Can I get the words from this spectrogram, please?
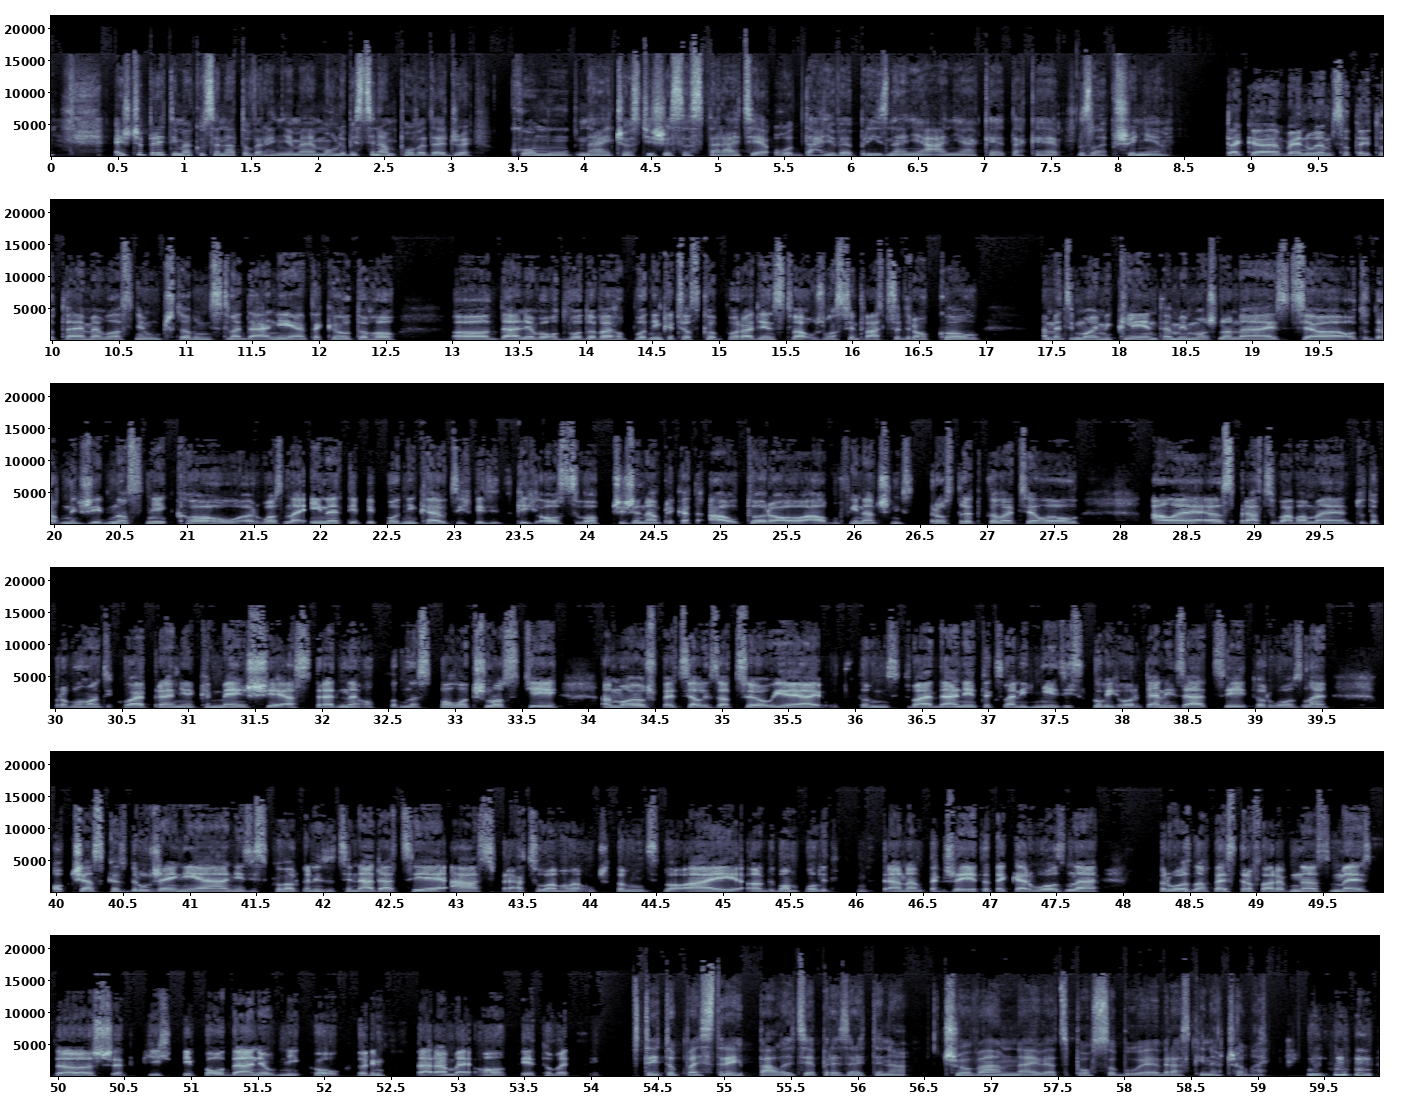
Ešte predtým, ako sa na to vrhneme, mohli by ste nám povedať, že komu najčastejšie sa staráte o daňové príznania a nejaké také zlepšenie? Tak venujem sa tejto téme vlastne účtovníctva daní a takého toho uh, daňovo-odvodového podnikateľského poradenstva už vlastne 20 rokov a medzi mojimi klientami možno nájsť od drobných živnostníkov rôzne iné typy podnikajúcich fyzických osôb, čiže napríklad autorov alebo finančných sprostredkovateľov, ale e, spracovávame túto problematiku aj pre nejaké menšie a stredné obchodné spoločnosti a mojou špecializáciou je aj účtovníctvo a danie tzv. neziskových organizácií, to rôzne občianske združenia, neziskové organizácie, nadácie a spracovávame účtovníctvo aj e, dvom politickým stranám. Takže je to taká rôzna rôzna pestrofarebná zmes e, všetkých typov daňovníkov, ktorým staráme o tieto veci. V tejto pestrej palete prezrejte na čo vám najviac spôsobuje vrázky na čele?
